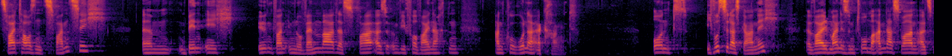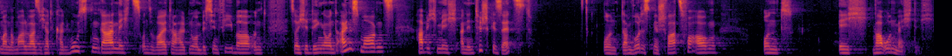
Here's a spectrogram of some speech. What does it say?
2020 ähm, bin ich irgendwann im November, das war also irgendwie vor Weihnachten, an Corona erkrankt. Und ich wusste das gar nicht weil meine Symptome anders waren als man normalerweise. Ich hatte keinen Husten, gar nichts und so weiter, halt nur ein bisschen Fieber und solche Dinge. Und eines Morgens habe ich mich an den Tisch gesetzt und dann wurde es mir schwarz vor Augen und ich war ohnmächtig.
